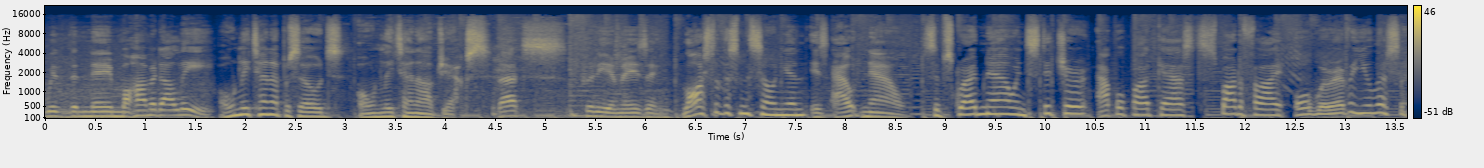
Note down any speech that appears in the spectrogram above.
with the name Muhammad Ali. Only 10 episodes, only 10 objects. That's pretty amazing. Lost of the Smithsonian is out now. Subscribe now in Stitcher, Apple Podcasts, Spotify, or wherever you listen.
